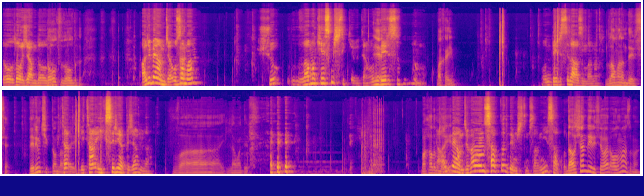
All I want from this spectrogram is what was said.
Doldu hocam doldu. Doldu doldu. Ali Bey amca o zaman şu lama kesmiştik ya bir tane. Onun Evet. derisi duruyor mu? Bakayım. Onun derisi lazım bana. Lamanın derisi. Derim çıktı Bir, ondan ta- dayı. bir tane iksir yapacağım da. Vay lama derisi. Bakalım Ya dayı. Bey amca ben onu sakla demiştim sana. Niye sakladın? Davşan derisi var olmaz mı?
